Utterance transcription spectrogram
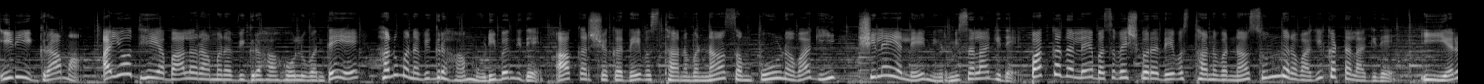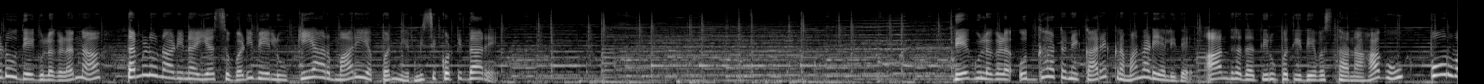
ಇಡೀ ಗ್ರಾಮ ಅಯೋಧ್ಯೆಯ ಬಾಲರಾಮನ ವಿಗ್ರಹ ಹೋಲುವಂತೆಯೇ ಹನುಮನ ವಿಗ್ರಹ ಮೂಡಿಬಂದಿದೆ. ಆಕರ್ಷಕ ದೇವಸ್ಥಾನವನ್ನ ಸಂಪೂರ್ಣವಾಗಿ ಶಿಲೆಯಲ್ಲೇ ನಿರ್ಮಿಸಲಾಗಿದೆ. ಪಕ್ಕದಲ್ಲೇ ಬಸವೇಶ್ವರ ದೇವಸ್ಥಾನವನ್ನ ಸುಂದರವಾಗಿ ಕಟ್ಟಲಾಗಿದೆ. ಈ ಎರಡೂ ದೇಗುಲಗಳನ್ನ ತಮಿಳುನಾಡಿನ ಎಸ್. ವಡಿವೇಲು ಕೆಆರ್ ಮಾರಿಯಪ್ಪನ್ ನಿರ್ಮಿಸಿಕೊಟ್ಟಿದ್ದಾರೆ. ದೇಗುಲಗಳ ಉದ್ಘಾಟನೆ ಕಾರ್ಯಕ್ರಮ ನಡೆಯಲಿದೆ. ಆಂಧ್ರದ ತಿರುಪತಿ ದೇವಸ್ಥಾನ ಹಾಗೂ ಪೂರ್ವ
